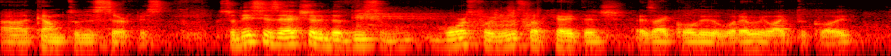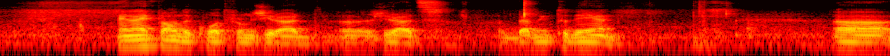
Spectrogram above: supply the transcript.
uh, come to the surface. So this is actually the, this Wars for Yugoslav Heritage, as I call it, or whatever you like to call it. And I found a quote from Girard, uh, Girard's Battling to the End. Uh,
